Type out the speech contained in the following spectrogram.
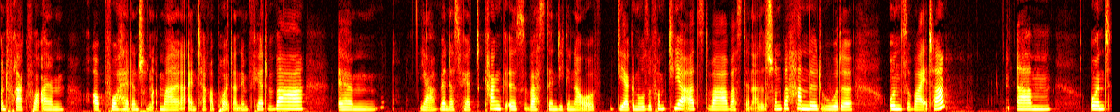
und frage vor allem, ob vorher dann schon mal ein Therapeut an dem Pferd war, ähm, ja, wenn das Pferd krank ist, was denn die genaue Diagnose vom Tierarzt war, was denn alles schon behandelt wurde und so weiter. Ähm, und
